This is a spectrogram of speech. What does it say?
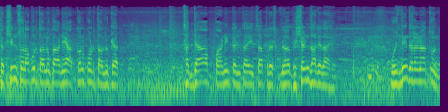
दक्षिण सोलापूर तालुका आणि अक्कलकोट तालुक्यात सध्या पाणी टंचाईचा प्रश्न भीषण झालेला आहे. उजनी धरणातून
